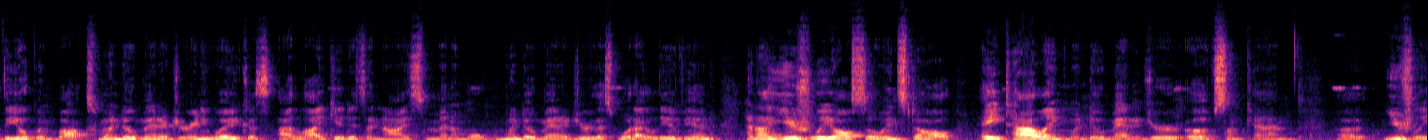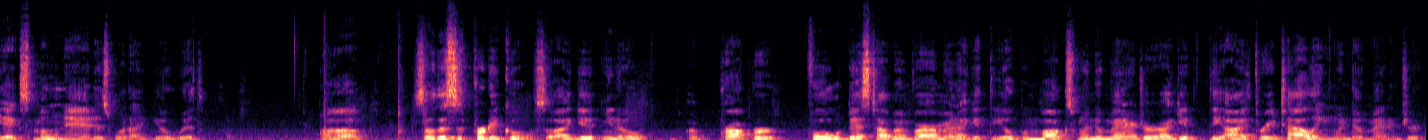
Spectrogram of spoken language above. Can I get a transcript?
the OpenBox window manager anyway because I like it. It's a nice minimal window manager. That's what I live in. And I usually also install a tiling window manager of some kind. Uh, usually Xmonad is what I go with. Uh, so this is pretty cool. So I get, you know, a proper full desktop environment. I get the OpenBox window manager. I get the i3 tiling window manager.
